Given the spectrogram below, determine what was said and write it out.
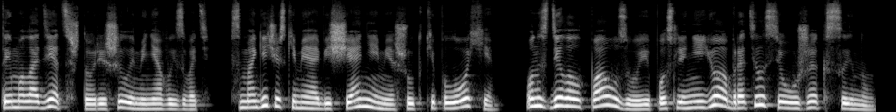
ты молодец, что решила меня вызвать. С магическими обещаниями шутки плохи. Он сделал паузу и после нее обратился уже к сыну,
